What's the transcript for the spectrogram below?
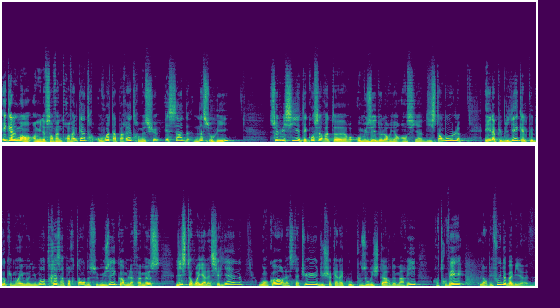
Également en 1923-24, on voit apparaître M. Essad Nassouhi. Celui-ci était conservateur au musée de l'Orient ancien d'Istanbul et il a publié quelques documents et monuments très importants de ce musée, comme la fameuse liste royale assyrienne ou encore la statue du Shakanaku Puzurishtar de Marie, retrouvée lors des fouilles de Babylone.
